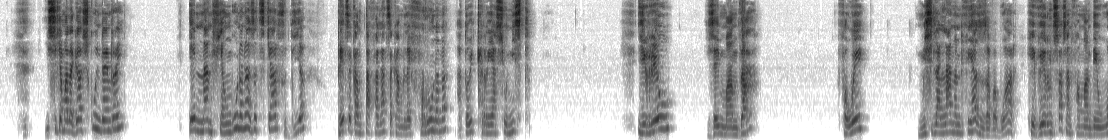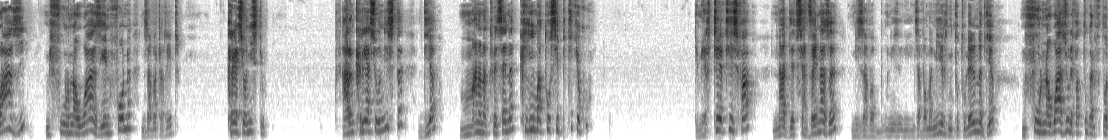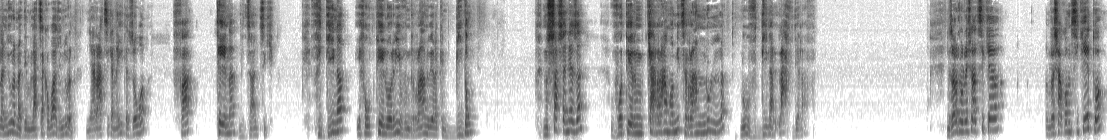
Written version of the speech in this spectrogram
Isika Malagasy koa indraindray, eny na ny fiangonana aza tsikarofo dia betsaka ny tafalatsaka amin'ilay fironana atao hoe créationiste. Ireo izay mandà fa hoe misy lalàna mifehy azy ny zavaboary, heverin'ny sasany fa mandeha ho azy, miforona ho azy eny foana ny zavatra rehetra. Créationiste io. Ary ny créationnistes dia manana toe-tsaina climato-sceptique koa. De mieritreritra izy fa na dia tsy hajaina aza ny zavaboa- ny za- ny zavamaniry ny tontolo iainana dia miforona ho azy io rehefa tonga ny fotoanan'ny orana de milatsaka ho azy ny orana. Ny harahantsika nahita zao an, fa tena mijaly tsika. Vidiana efa ho telo arivo ny rano eraky ny bidon. Ny sasany aza voatery mikarama mihitsy ranon'olona no hovidiana lafo dia lafo. Ny zavatra horesahantsika noresahako amintsika eto an,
